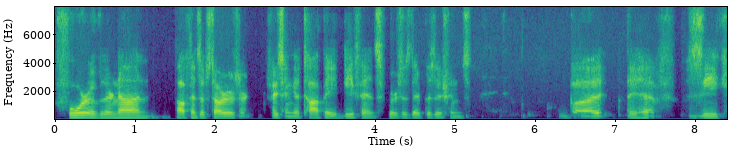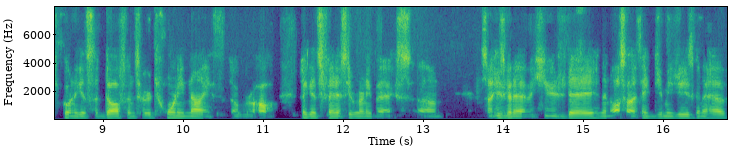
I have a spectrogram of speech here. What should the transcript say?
four of their nine offensive starters are facing a top eight defense versus their positions, but they have Zeke going against the Dolphins, who are 29th overall against fantasy running backs. Um, so he's going to have a huge day. And then also, I think Jimmy G is going to have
